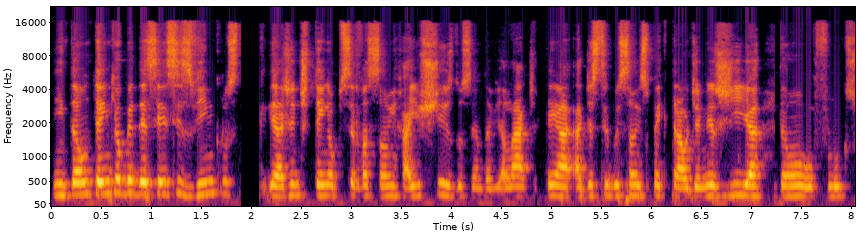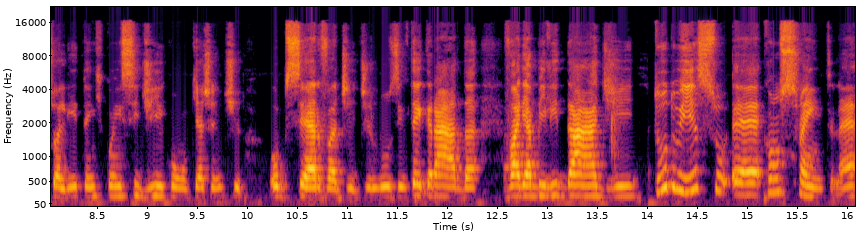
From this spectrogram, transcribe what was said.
Então tem que obedecer esses vínculos a gente tem observação em raio-x do centro da Via Láctea, tem a, a, distribuição espectral de energia, então o fluxo ali tem que coincidir com o que a gente observa de, de luz integrada, variabilidade, tudo isso é constraint, né?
